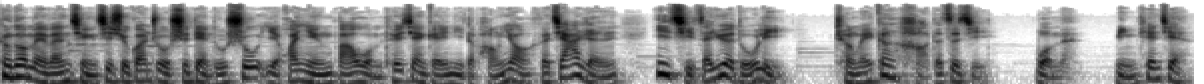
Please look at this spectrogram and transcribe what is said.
更多美文，请继续关注十点读书，也欢迎把我们推荐给你的朋友和家人，一起在阅读里成为更好的自己。我们明天见。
